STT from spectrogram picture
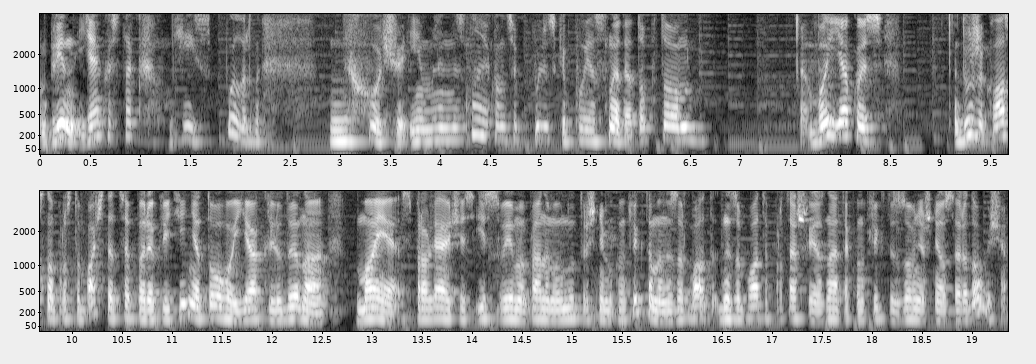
Блін, я якось так. Їй спойлер не хочу і не знаю, як вам це по-людськи пояснити. Тобто, ви якось. Дуже класно просто бачите це переплітіння того, як людина має, справляючись із своїми певними внутрішніми конфліктами, не забувати не забувати про те, що я знаєте конфлікти з зовнішнього середовища.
